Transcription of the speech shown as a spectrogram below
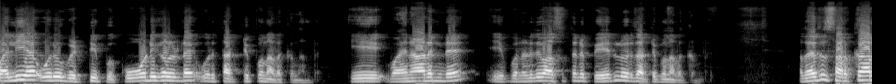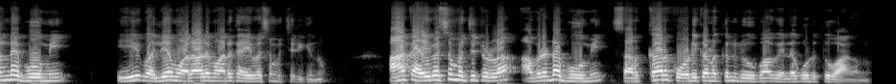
വലിയ ഒരു വെട്ടിപ്പ് കോടികളുടെ ഒരു തട്ടിപ്പ് നടക്കുന്നുണ്ട്. ഈ വയനാടിന്റെ ഈ പുനരധിവാസത്തിന്റെ പേരിൽ ഒരു തട്ടിപ്പ് നടക്കുന്നുണ്ട്. അതായത് സർക്കാരിന്റെ ഭൂമി ഈ വലിയ മുതലാളിമാർ കൈവശം വെച്ചിരിക്കുന്നു. ആ കൈവശം വെച്ചിട്ടുള്ള അവരുടെ ഭൂമി സർക്കാർ കോടിക്കണക്കിന് രൂപ വില കൊടുത്തു വാങ്ങുന്നു.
